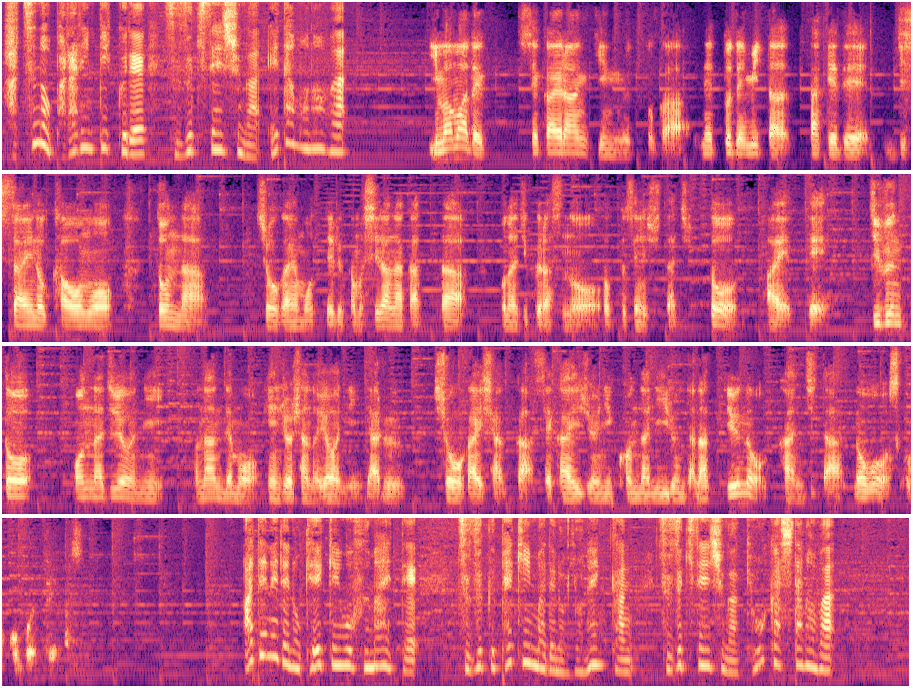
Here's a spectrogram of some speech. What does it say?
初のパラリンピックで鈴木選手が得たものは？今まで世界ランキングとかネットで見ただけで実際の顔もどんな障害を持っているかも知らなかった同じクラスのトップ選手たちと会えて自分と同じように何でも健常者のようにやる障害者が世界中にこんなにいるんだなっていうのを感じたのをすごく覚えています。アテネでの経験を踏まえて続く北京までの4年間鈴木選手が強化したのは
